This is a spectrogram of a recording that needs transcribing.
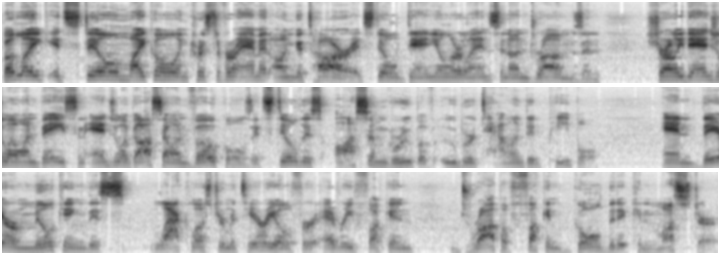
But like it's still Michael and Christopher Amott on guitar. It's still Daniel Erlandsson on drums and Sharlee D'Angelo on bass and Angela Gossow on vocals. It's still this awesome group of uber talented people. And they are milking this lackluster material for every fucking drop of fucking gold that it can muster.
